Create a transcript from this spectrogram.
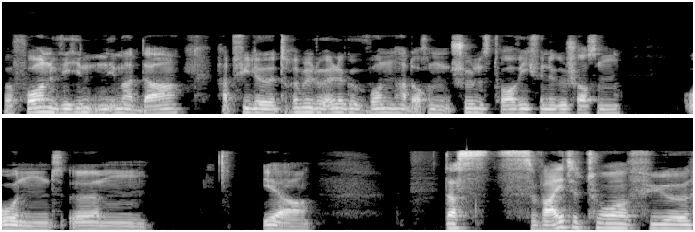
War vorne wie hinten immer da, hat viele Dribbelduelle gewonnen, hat auch ein schönes Tor, wie ich finde, geschossen. Und ähm, ja, das zweite Tor für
